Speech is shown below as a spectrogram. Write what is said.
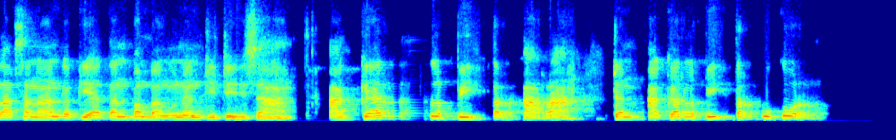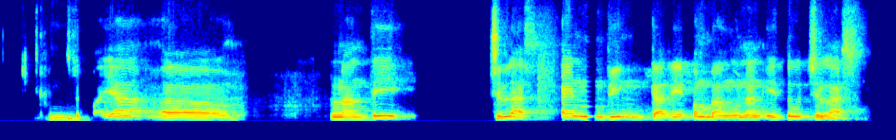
pelaksanaan kegiatan pembangunan di desa agar lebih terarah dan agar lebih terukur hmm. supaya uh, nanti jelas ending dari pembangunan itu jelas.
